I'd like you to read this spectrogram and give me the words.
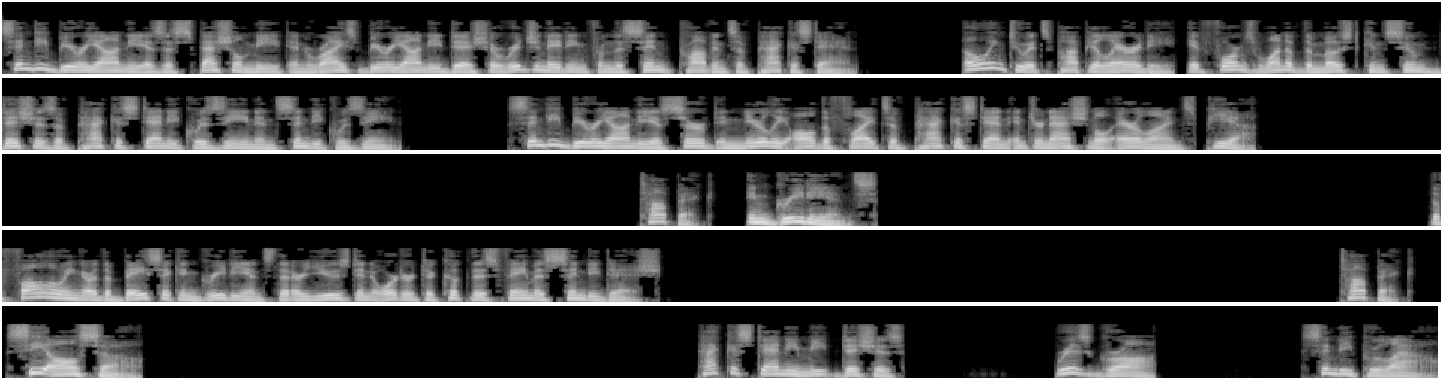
Sindhi biryani is a special meat and rice biryani dish originating from the Sindh province of Pakistan. Owing to its popularity, it forms one of the most consumed dishes of Pakistani cuisine and Sindhi cuisine. Sindhi biryani is served in nearly all the flights of Pakistan International Airlines PIA. Ingredients The following are the basic ingredients that are used in order to cook this famous Sindhi dish. See also. Pakistani meat dishes. Riz Gras Sindhi pulao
